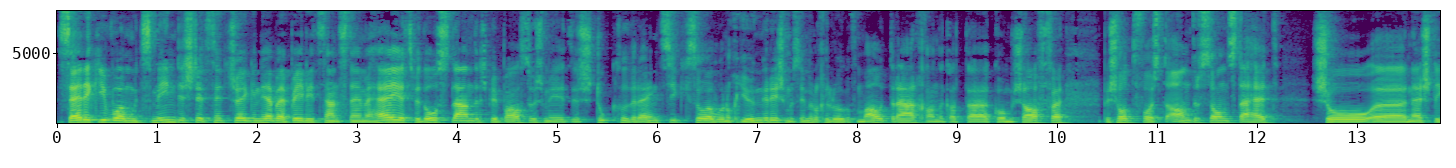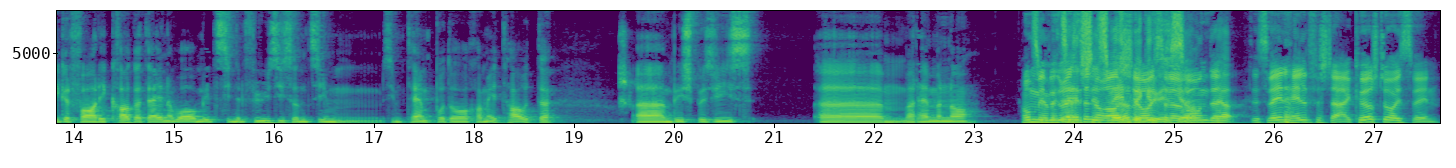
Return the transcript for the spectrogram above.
Serien, die man zumindest jetzt nicht schon irgendwie eine B-Lizenz nehmen, hey, jetzt bei den Ausländern bei Basel ist mir der Stuckel der Einzige, so, der noch jünger ist, muss immer noch ein bisschen schauen vom Alter her, kann er gerade äh, kommen arbeiten. Bei der Andersons, der hat schon äh, Nestliga-Erfahrung gehabt, gerade einer, der mit seiner Physis und seinem, seinem Tempo da kann mithalten kann. Ähm, beispielsweise, ähm, wer haben wir noch? Komm, wir begrüßen noch alle Sven in unserer ja. Runde. Ja. Der Sven Helfenstein. Hörst du uns, Sven?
